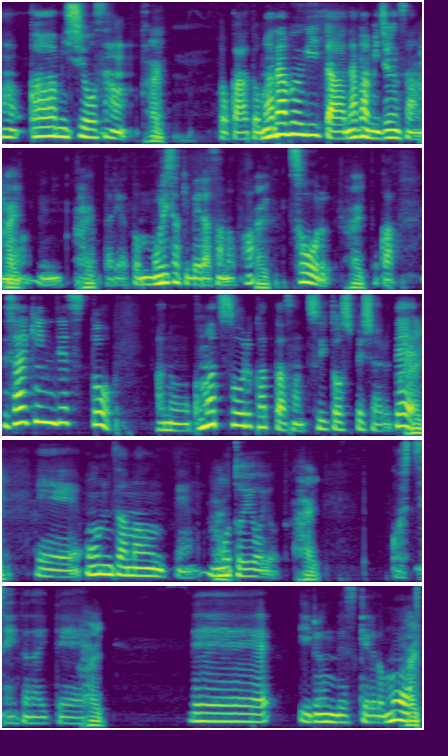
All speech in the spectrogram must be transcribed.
まあ、川見塩さんはい。とか、あと、マダムギター、長見淳さんのはいユニットだったり、あと、森崎ベラさんのファ、はいソウルはい。とか。で最近ですと、あの、小松ソウルカッターさん追悼スペシャルで、はい。えーオンザマウンテン、元ヨーヨーとはい。ご出演いただいて、はい。で、いるんですけれども、はい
